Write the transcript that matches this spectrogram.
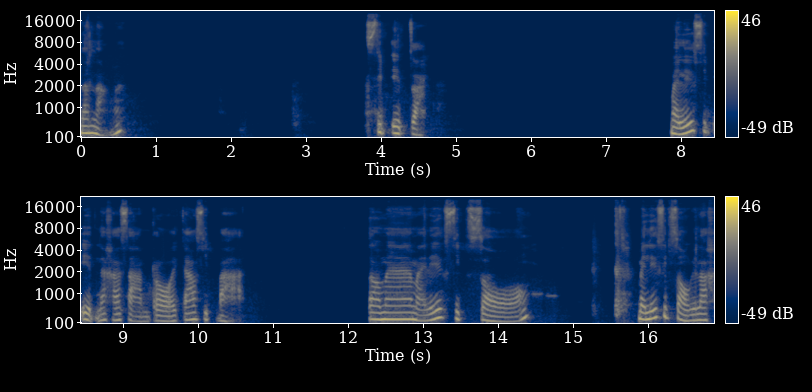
ด้านหลังสิบเอ็ดจ้ะหมายเลขสิบเอ็ดนะคะสามร้อยเก้าสิบบาท ต่อมาหมายเลขสิบสองหมายเลขสิบสองเวลาเข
